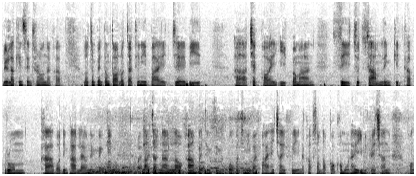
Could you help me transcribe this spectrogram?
หรือ Luckin Central นะครับ เราจำเป็นต้องต่อรถจากที่นี่ไป JB เช็คพอยต์อีกประมาณ 4.3 ลิงกิตครับ รวมค่า boarding pass แล้ว1ลิงกิตหลังจากนั้นเราข้ามไปถึงสิงคโปร์ก็จะมี Wi-Fi ให้ใช้ฟรีนะครับสำหรับกรอกข้อมูลให้ Immigration ของ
